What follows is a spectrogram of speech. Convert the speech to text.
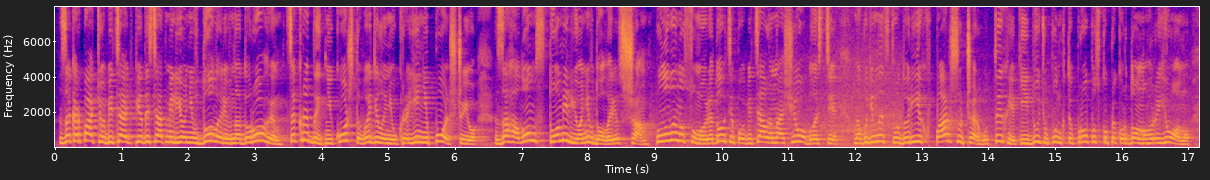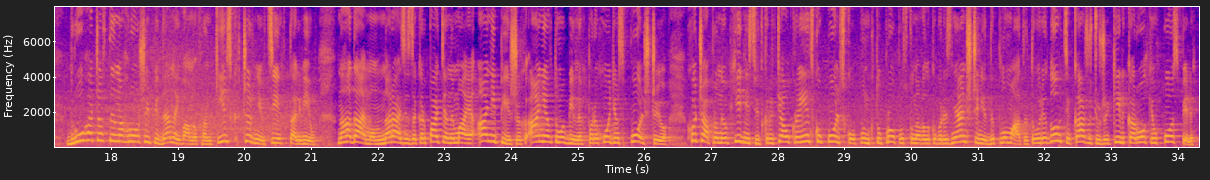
Закарпаттю обіцяють 50 мільйонів доларів на дороги. Це кредитні кошти, виділені Україні Польщею. Загалом 100 мільйонів доларів США. Половину суми урядовці пообіцяли нашій області на будівництво доріг в першу чергу тих, які йдуть у пункти пропуску прикордонного регіону. Друга частина грошей піде на Івано-Франківськ, Чернівці та Львів. Нагадаємо, наразі Закарпаття не має ані піших, ані автомобільних переходів з Польщею. Хоча про необхідність відкриття українсько-польського пункту пропуску на Великоберезнянщині дипломати та урядовці кажуть уже кілька років поспіль.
